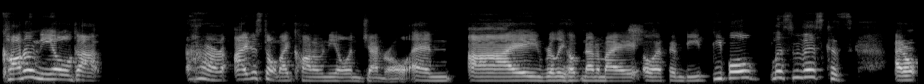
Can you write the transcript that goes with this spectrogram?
Con O'Neill got I don't know. I just don't like Con O'Neill in general. And I really hope none of my OFMD people listen to this because I don't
